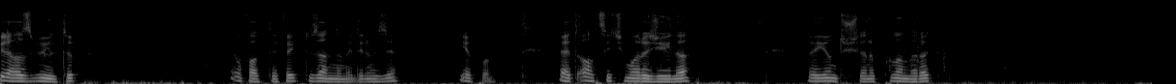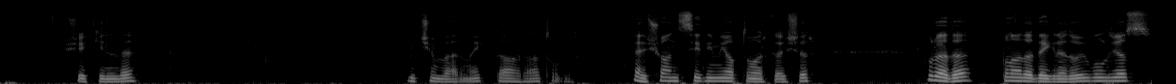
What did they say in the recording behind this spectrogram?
biraz büyütüp ufak tefek düzenlemelerimizi yapalım. Evet alt seçim aracıyla ve yön tuşlarını kullanarak şu şekilde biçim vermek daha rahat oluyor. Evet şu an istediğimi yaptım arkadaşlar. Burada buna da degrade uygulayacağız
